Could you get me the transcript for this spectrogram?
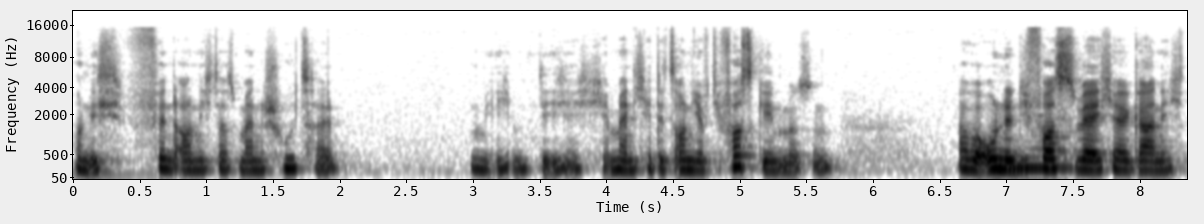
Und ich finde auch nicht, dass meine Schulzeit. Ich, ich, ich meine, ich hätte jetzt auch nicht auf die FOS gehen müssen. Aber ohne die. FOS wäre ich ja gar nicht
